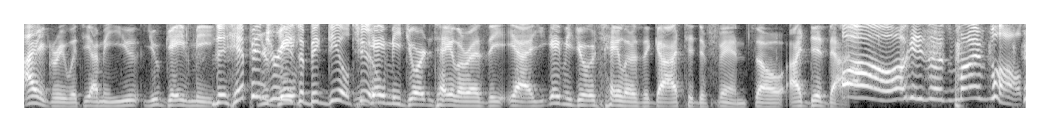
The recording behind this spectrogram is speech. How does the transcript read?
I agree with you. I mean, you you gave me The hip injury gave- is a big deal, too. You gave me Jordan Taylor as the yeah. You gave me Jordan Taylor as the guy to defend, so I did that. Oh, okay, so it's my fault.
